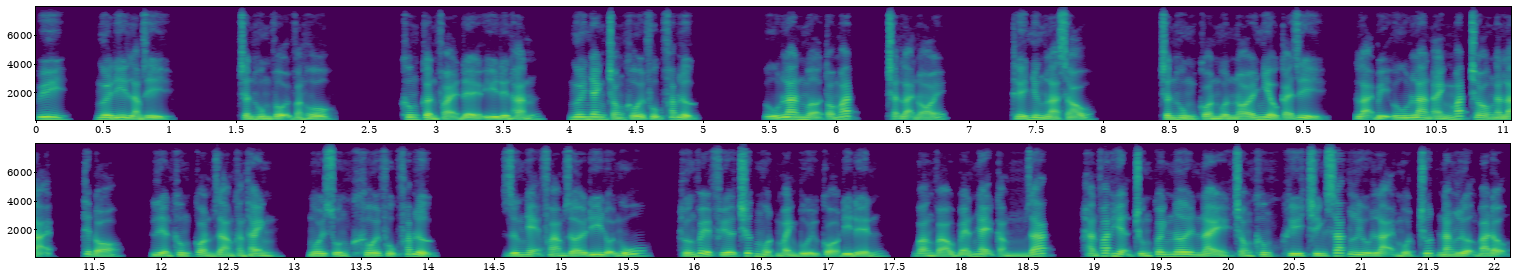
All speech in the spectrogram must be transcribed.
Uy, ngươi đi làm gì? Trần hùng vội vàng hô. Không cần phải để ý đến hắn, ngươi nhanh chóng khôi phục pháp lực. Ú lan mở to mắt, chặn lại nói. Thế nhưng là sáu. Trần hùng còn muốn nói nhiều cái gì, lại bị u lan ánh mắt cho ngăn lại, tiếp đó, liền không còn dám khẳng thanh ngồi xuống khôi phục pháp lực. Dương nhẹ phàm rời đi đội ngũ, hướng về phía trước một mảnh bụi cỏ đi đến, bằng vào bén nhạy cảm giác, hắn phát hiện chung quanh nơi này trong không khí chính xác lưu lại một chút năng lượng ba động.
